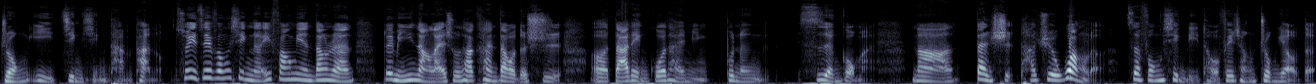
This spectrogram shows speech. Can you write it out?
容易进行谈判了。所以这封信呢，一方面当然对民进党来说，他看到的是呃打脸郭台铭不能私人购买，那但是他却忘了这封信里头非常重要的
